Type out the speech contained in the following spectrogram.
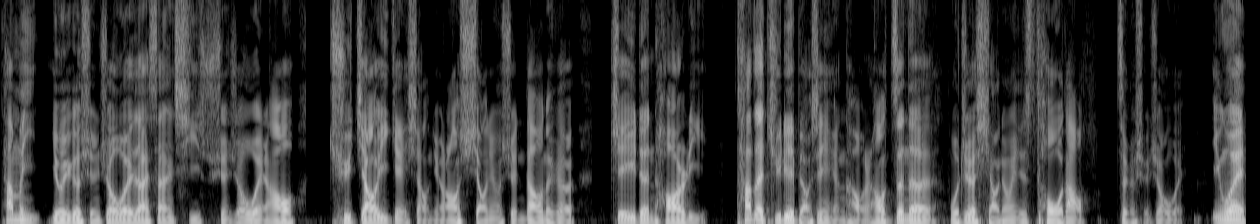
他们有一个选秀位在三十七选秀位，然后去交易给小牛，然后小牛选到那个 Jaden Hardy，他在 G 列表现也很好，然后真的我觉得小牛也是偷到这个选秀位，因为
